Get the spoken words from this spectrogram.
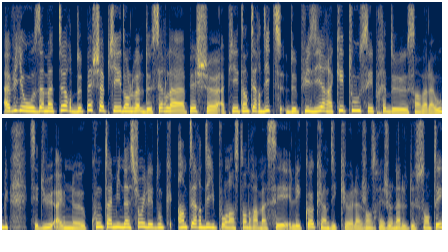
Avis aux amateurs de pêche à pied dans le Val de Serre. La pêche à pied est interdite depuis hier à Kétou, c'est près de Saint-Valahougue. C'est dû à une contamination. Il est donc interdit pour l'instant de ramasser les coques, indique l'agence régionale de santé.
